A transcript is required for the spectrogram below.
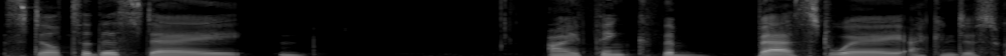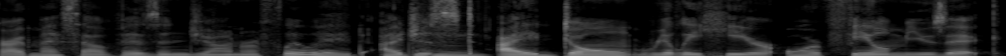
still to this day, I think the best way I can describe myself is in genre fluid. I just, Mhm. I don't really hear or feel music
